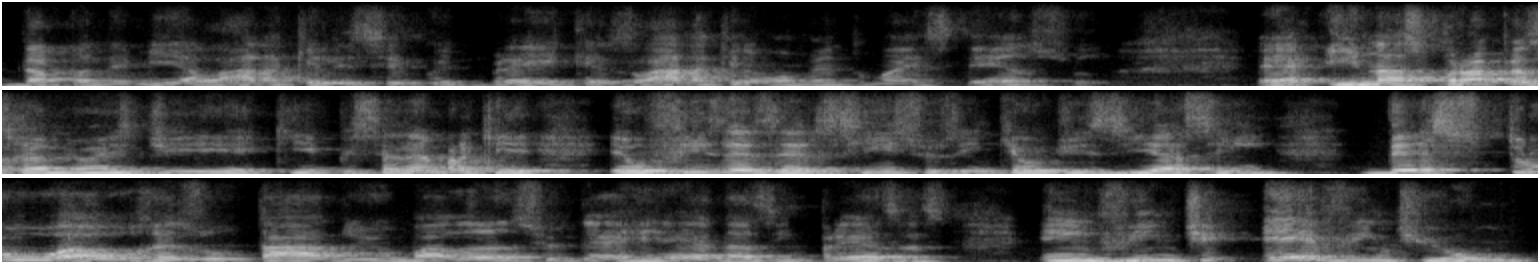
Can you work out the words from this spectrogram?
da pandemia, lá naquele circuit breakers, lá naquele momento mais tenso, é, e nas próprias reuniões de equipe, você lembra que eu fiz exercícios em que eu dizia assim: destrua o resultado e o balanço e o DRE das empresas em 20 e 21,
